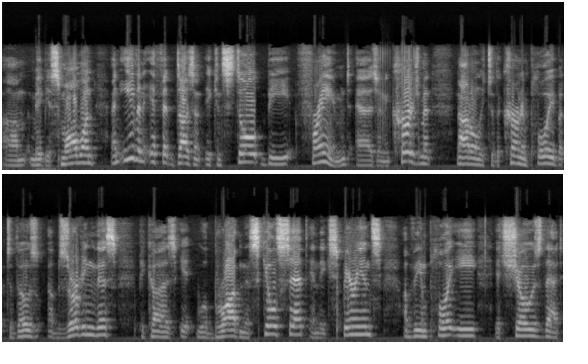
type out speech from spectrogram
um, maybe a small one. And even if it doesn't, it can still be framed as an encouragement not only to the current employee but to those observing this because it will broaden the skill set and the experience of the employee. It shows that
